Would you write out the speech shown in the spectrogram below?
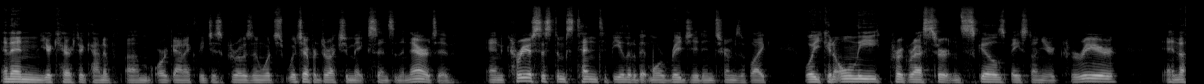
and then your character kind of um, organically just grows in which whichever direction makes sense in the narrative. And career systems tend to be a little bit more rigid in terms of like, well, you can only progress certain skills based on your career, and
